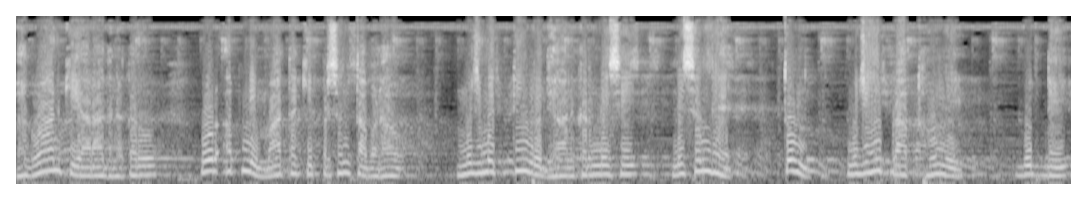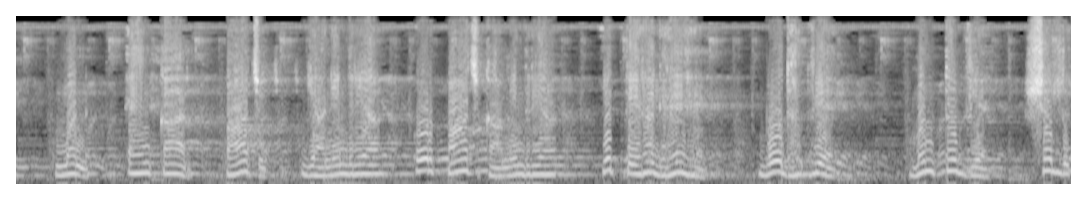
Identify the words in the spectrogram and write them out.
भगवान की आराधना करो और अपनी माता की प्रसन्नता बढ़ाओ। मुझमें तीव्र ध्यान करने से निसंदेह तुम मुझे ही प्राप्त होंगे। बुद्धि, मन, अहंकार, पाँच ज्ञानेंद्रियाँ और पाँच कामेंद्रियाँ ये तेरह ग्रह हैं। बोधव्य मंतव्य, शब्द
